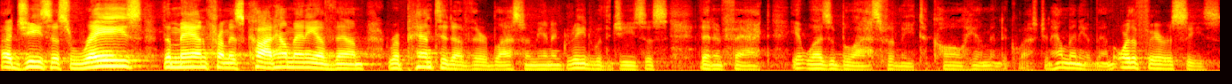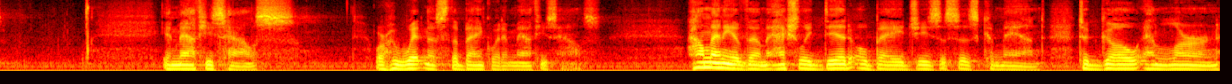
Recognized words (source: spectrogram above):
uh, Jesus raise the man from his cot, how many of them repented of their blasphemy and agreed with Jesus that, in fact, it was a blasphemy to call him into question? How many of them? Or the Pharisees in Matthew's house, or who witnessed the banquet in Matthew's house? How many of them actually did obey Jesus' command to go and learn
